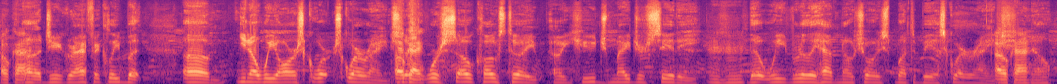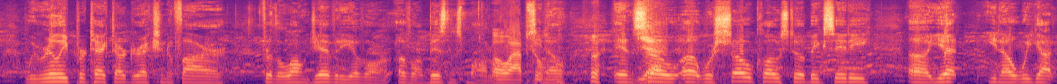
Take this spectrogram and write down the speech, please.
Okay. uh, geographically. But, um, you know, we are square, square range. So Okay. we're so close to a, a huge major city that we really have no choice but to be a square range. Mm-hmm. Okay. You know, we really protect our direction of fire for the longevity of our of our business model. Oh, absolutely. You know, and so uh, we're so close to a big city, uh, yet you know we got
